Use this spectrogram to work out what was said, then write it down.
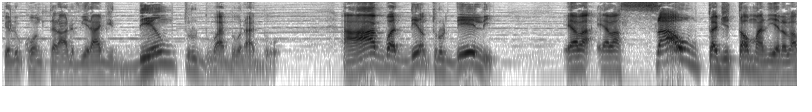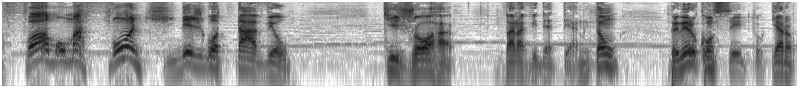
pelo contrário, virá de dentro do adorador. A água dentro dele, ela, ela salta de tal maneira, ela forma uma fonte inesgotável que jorra para a vida eterna. Então, o primeiro conceito que eu quero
